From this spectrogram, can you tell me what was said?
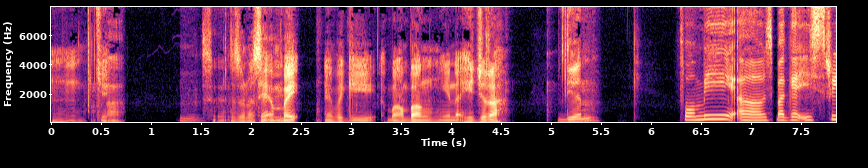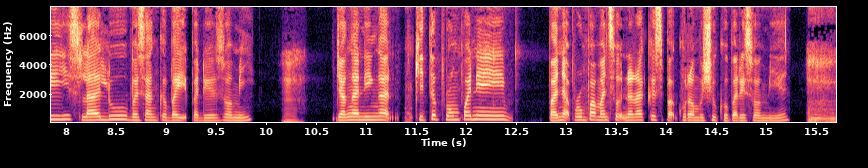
Hmm. Okay. Hmm. So, So nasihat yang baik eh, bagi abang-abang yang nak hijrah. Dian. For me, uh, sebagai isteri selalu bersangka baik pada suami. Hmm. Jangan ingat kita perempuan ni banyak perempuan masuk neraka sebab kurang bersyukur pada suami kan. Hmm.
